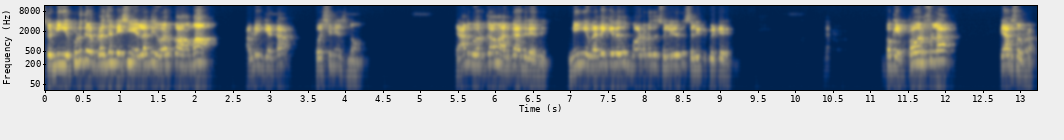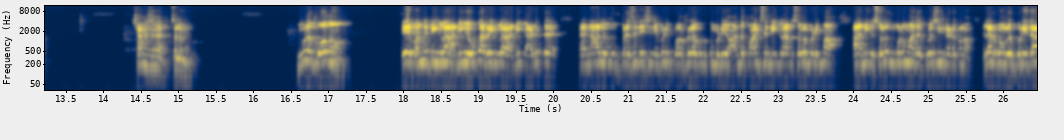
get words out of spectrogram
ஸோ நீங்கள் கொடுக்குற ப்ரெசன்டேஷன் எல்லாத்தையும் ஒர்க் ஆகுமா? அப்படின்னு கேட்டால் கொஸ்டின் இஸ் நோ யாருக்கு ஒர்க் ஆகும் இருக்காது தெரியாது. நீங்கள் விதைக்கிறது போடுறது சொல்லிடுறது சொல்லிட்டு போயிட்டே இருக்கு. ஓகே பவர்ஃபுல்லா யார் சொல்றா? சாமி சொல்லுங்கள் சொல்லுங்க. இவ்வளவு போதும். ஏய் வந்துட்டீங்களா? நீங்க உட்காருறீங்களா? நீங்க அடுத்த நாலு பிரசன்டேஷன் எப்படி பவர்ஃபுல்லா கொடுக்க முடியும்? அந்த பாயிண்ட்ஸ் நீங்களால சொல்ல முடியுமா? நீங்க சொல்லுங்க மூலமா அதை க்ளோசிங் நடக்கணும். எல்லாருக்கும் உங்களுக்கு புரியுதா?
